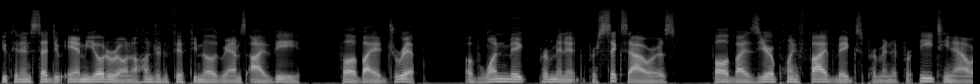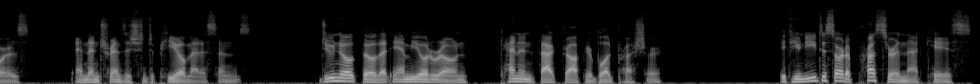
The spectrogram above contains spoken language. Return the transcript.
you can instead do amiodarone 150 milligrams IV, followed by a drip of 1 mg per minute for 6 hours, followed by 0.5 mg per minute for 18 hours, and then transition to PO medicines. Do note, though, that amiodarone can in fact drop your blood pressure. If you need to start a pressor in that case,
